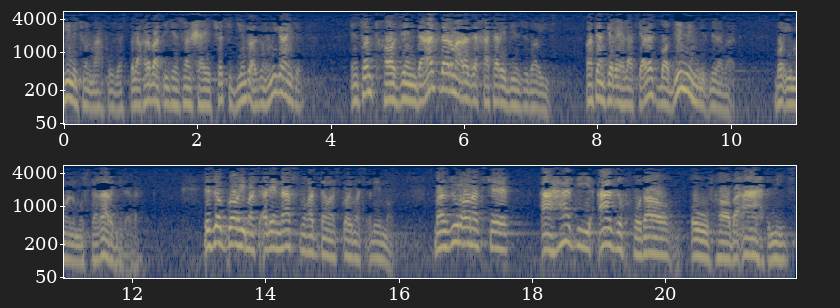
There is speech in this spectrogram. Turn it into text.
دینتون محفوظ است. بالاخره وقتی که انسان شهید شد که دین رو از اون می‌گیرن که. انسان تا زنده است در معرض خطر دین زدایی. است وقتی هم که رحلت کرده با دین می‌رود. با ایمان مستقر می‌رود. لذا گاهی مسئله نفس مقدم است گاهی مسئله ما. منظور آن است که احدی از خدا اوفا به عهد نیست.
